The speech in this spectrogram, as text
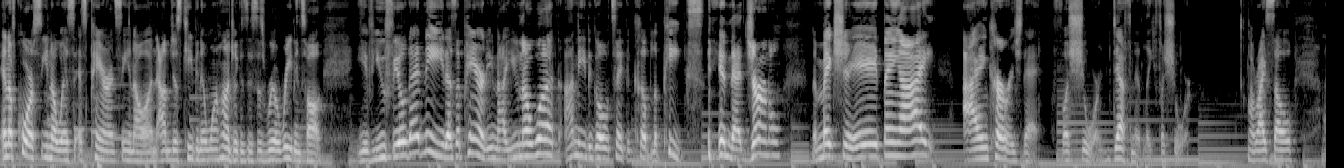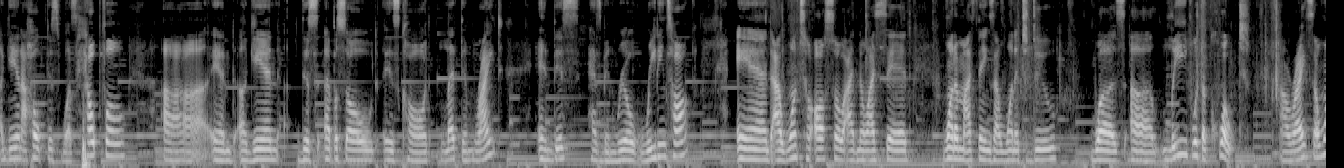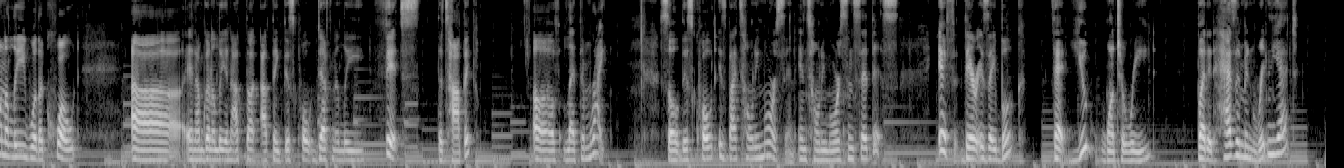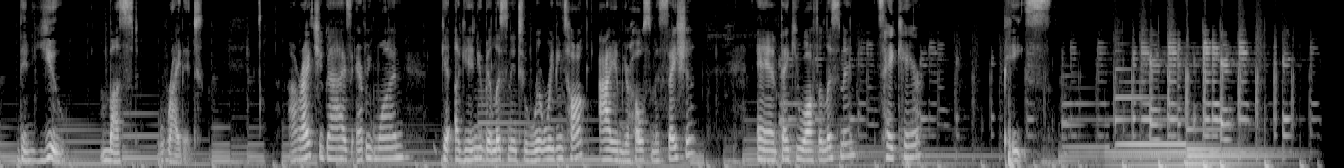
And of course, you know, as as parents, you know, and I'm just keeping it 100 because this is real reading talk. If you feel that need as a parent, you know, you know what? I need to go take a couple of peeks in that journal to make sure everything I I encourage that for sure. Definitely for sure. All right, so again, I hope this was helpful. Uh, and again, this episode is called Let Them Write. And this has been Real Reading Talk. And I want to also, I know I said one of my things I wanted to do was uh, leave with a quote. All right, so I want to leave with a quote. Uh, and I'm going to leave, and I thought, I think this quote definitely fits the topic of Let Them Write. So, this quote is by Toni Morrison, and Toni Morrison said this If there is a book that you want to read, but it hasn't been written yet, then you must write it. All right, you guys, everyone. Again, you've been listening to Real Reading Talk. I am your host, Miss Sasha. And thank you all for listening. Take care. Peace.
